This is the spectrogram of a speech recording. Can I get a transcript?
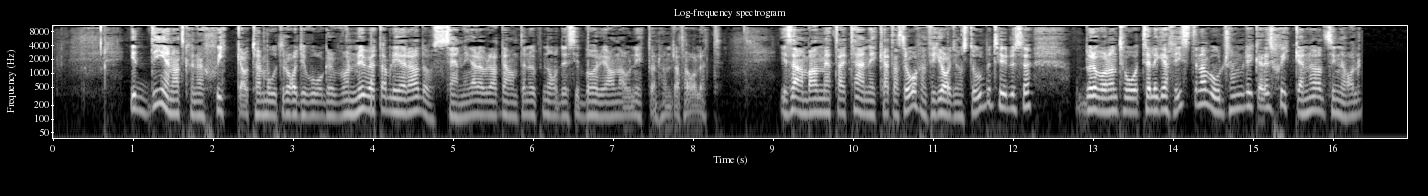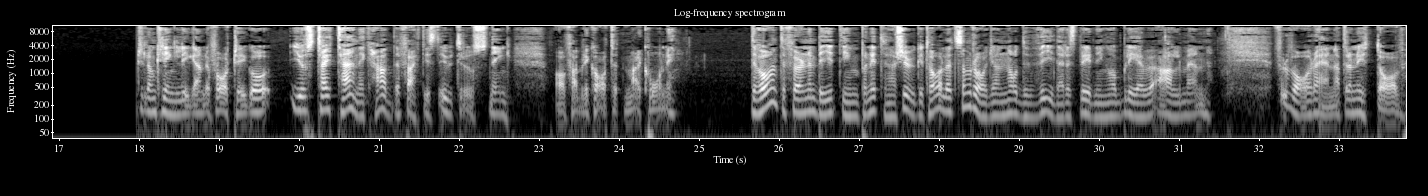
Idén att kunna skicka och ta emot radiovågor var nu etablerad och sändningar över Atlanten uppnåddes i början av 1900-talet. I samband med Titanic-katastrofen fick radion stor betydelse då det var de två telegrafisterna ombord som lyckades skicka nödsignaler till omkringliggande fartyg och just Titanic hade faktiskt utrustning av fabrikatet Marconi. Det var inte förrän en bit in på 1920-talet som radion nådde vidare spridning och blev allmän för var och en att dra nytta av.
